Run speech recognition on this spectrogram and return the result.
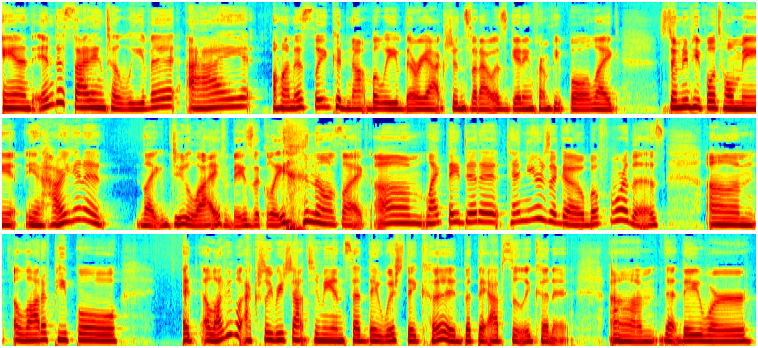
And in deciding to leave it, I honestly could not believe the reactions that I was getting from people. Like, so many people told me, you know, how are you going to like do life basically? and I was like, um, like they did it 10 years ago before this. Um, a lot of people, a lot of people actually reached out to me and said they wish they could, but they absolutely couldn't. Um, that they were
